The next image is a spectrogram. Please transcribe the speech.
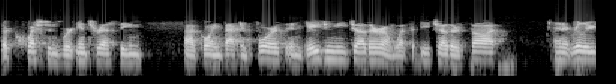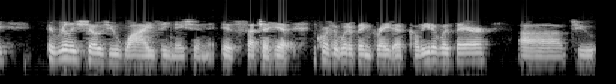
Their questions were interesting, uh, going back and forth, engaging each other on what each other thought. And it really, it really shows you why Z Nation is such a hit. Of course, it would have been great if Kellita was there, uh, to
